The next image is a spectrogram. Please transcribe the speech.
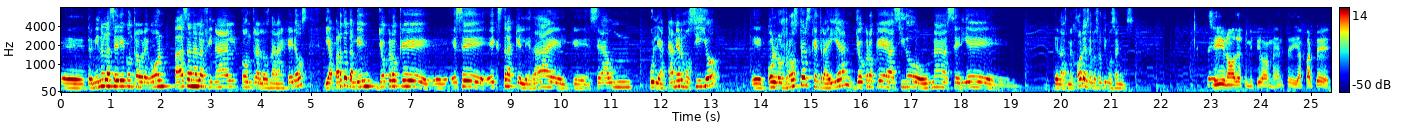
eh, terminan la serie contra Obregón, pasan a la final contra los Naranjeros y aparte también yo creo que eh, ese extra que le da el que sea un Culiacán Hermosillo, eh, con los rosters que traían, yo creo que ha sido una serie de las mejores en los últimos años. Sí, no, definitivamente. Y aparte,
